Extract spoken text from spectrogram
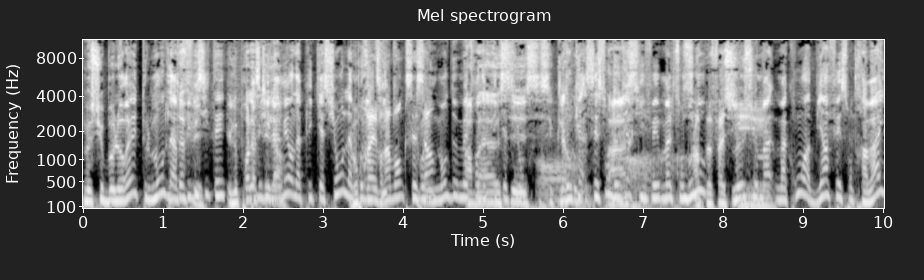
Monsieur Bolloré, tout le monde l'a félicité. Et le problème, parce qu'il a mis en application la Vous politique vraiment que c'est ça lui demande de mettre Ah en bah, application. c'est- c'est- c'est clair Donc c'est de Ah, dire qu'il fait mal son c'est un boulot. peu facile. Monsieur Ma- Macron a bien fait son travail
